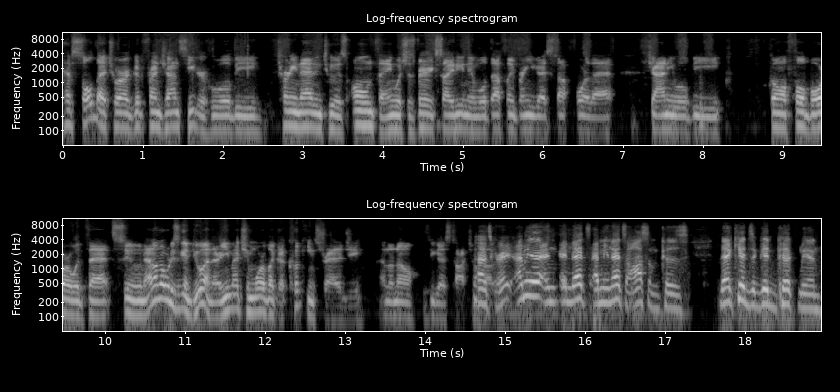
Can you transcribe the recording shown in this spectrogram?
have sold that to our good friend John Cedar, who will be turning that into his own thing, which is very exciting, and we'll definitely bring you guys stuff for that. Johnny will be going full bore with that soon. I don't know what he's going to do on there. You mentioned more of like a cooking strategy. I don't know if you guys talked to him. That's about great. I mean, and, and that's I mean that's awesome because that kid's a good cook, man.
